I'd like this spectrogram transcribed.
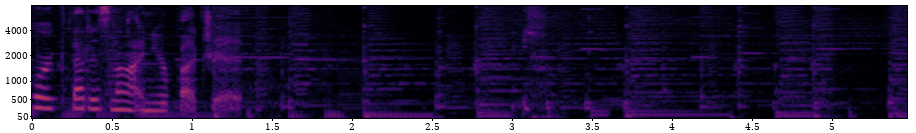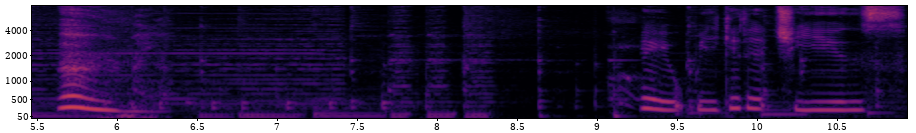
Work that is not in your budget. oh my god. Hey, we get it cheese.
